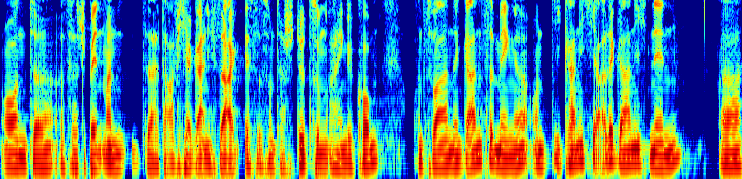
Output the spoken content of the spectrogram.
und äh, also Spenden, man, da darf ich ja gar nicht sagen, es ist Unterstützung reingekommen und zwar eine ganze Menge und die kann ich hier alle gar nicht nennen. Äh,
